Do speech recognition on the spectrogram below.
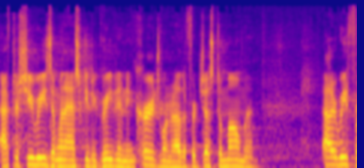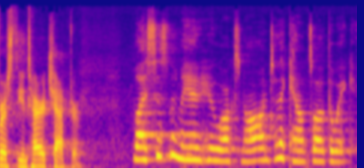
After she reads, I'm going to ask you to greet and encourage one another for just a moment. Allie, read for us the entire chapter. Blessed is the man who walks not unto the counsel of the wicked,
